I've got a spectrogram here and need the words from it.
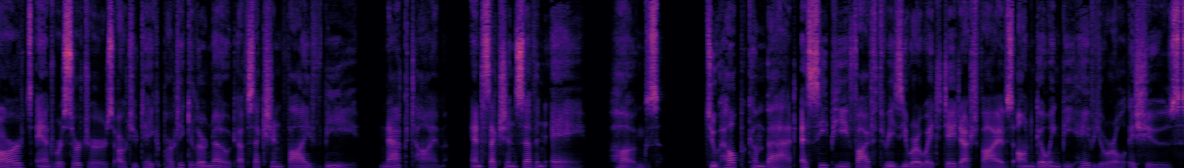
Guards and researchers are to take particular note of Section 5B, nap time, and Section 7A, hugs. To help combat SCP 5308J 5's ongoing behavioral issues,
